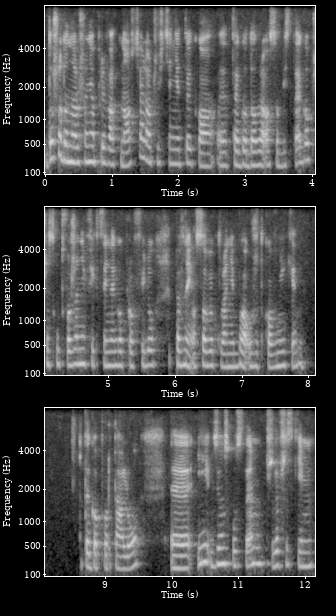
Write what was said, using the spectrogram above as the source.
doszło do naruszenia prywatności, ale oczywiście nie tylko e, tego dobra osobistego, przez utworzenie fikcyjnego profilu pewnej osoby, która nie była użytkownikiem tego portalu. I w związku z tym przede wszystkim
